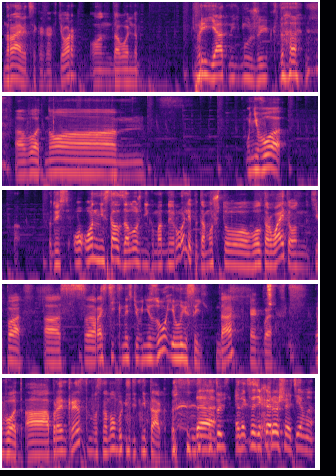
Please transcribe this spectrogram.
нравится как актер. Он довольно приятный мужик, да. А, вот, но у него то есть он не стал заложником одной роли, потому что Уолтер Уайт, он типа э, с растительностью внизу и лысый, да, как бы. Вот, а Брайан Крэнстон в основном выглядит не так. Да, есть... это, кстати, хорошая тема.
